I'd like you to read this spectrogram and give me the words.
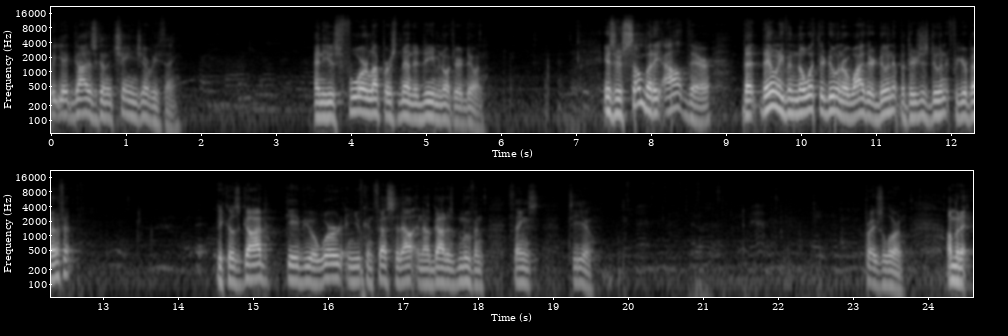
but yet God is going to change everything? And he used four leprous men that didn't even know what they were doing. Is there somebody out there that they don't even know what they're doing or why they're doing it, but they're just doing it for your benefit? Because God gave you a word and you confess it out, and now God is moving things to you. Praise the Lord. I'm going to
